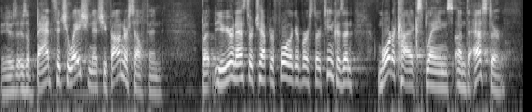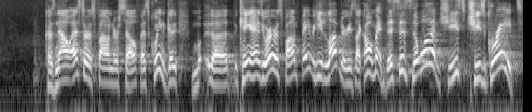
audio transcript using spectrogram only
It was, it was a bad situation that she found herself in. But you're in Esther chapter 4, look at verse 13, because then Mordecai explains unto Esther, because now Esther has found herself as queen. Uh, the king Ahasuerus found favor. He loved her. He's like, oh man, this is the one. She's, she's great.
